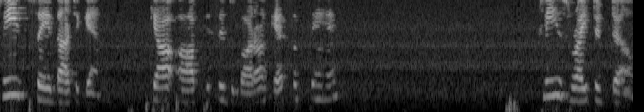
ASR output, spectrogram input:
please say that again क्या आप इसे दोबारा कह सकते हैं? प्लीज़ राइट इट डाउन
